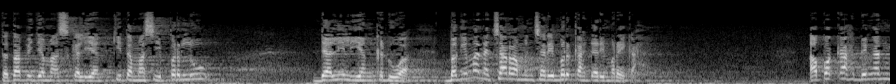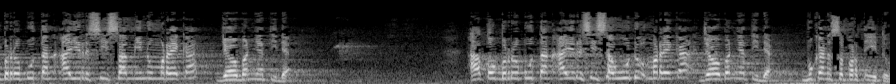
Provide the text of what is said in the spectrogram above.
Tetapi jemaah sekalian, kita masih perlu dalil yang kedua. Bagaimana cara mencari berkah dari mereka? Apakah dengan berebutan air sisa minum mereka? Jawabannya tidak. Atau berebutan air sisa wudhu mereka? Jawabannya tidak. Bukan seperti itu.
